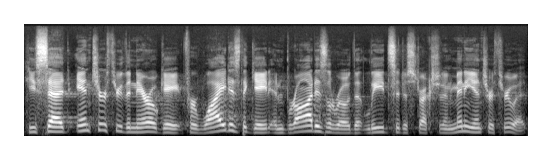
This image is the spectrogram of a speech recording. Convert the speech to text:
He said, Enter through the narrow gate, for wide is the gate and broad is the road that leads to destruction, and many enter through it.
